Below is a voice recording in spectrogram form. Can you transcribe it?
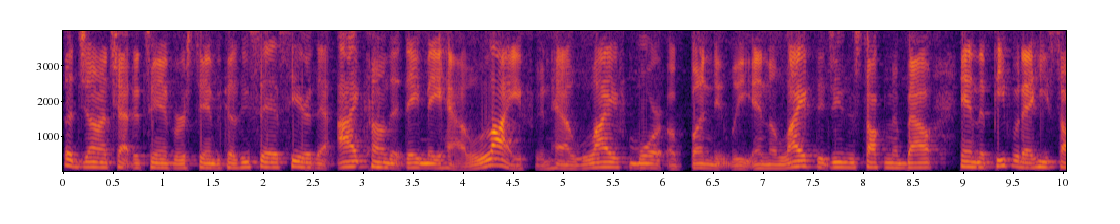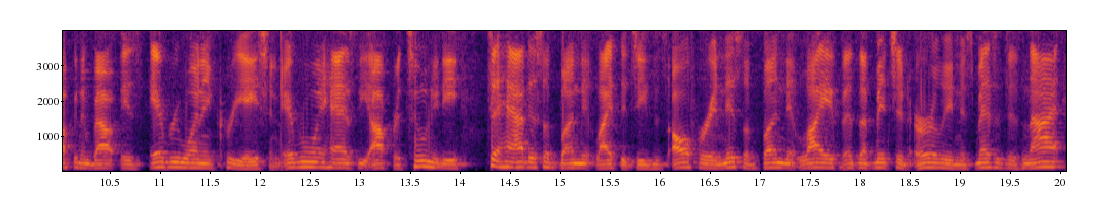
of John chapter 10, verse 10, because he says here that I come that they may have life and have life more abundantly. And the life that Jesus is talking about and the people that he's talking about is everyone in creation. Everyone has the opportunity to have this abundant life that Jesus offers. And this abundant life, as I mentioned earlier in this message, is not,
